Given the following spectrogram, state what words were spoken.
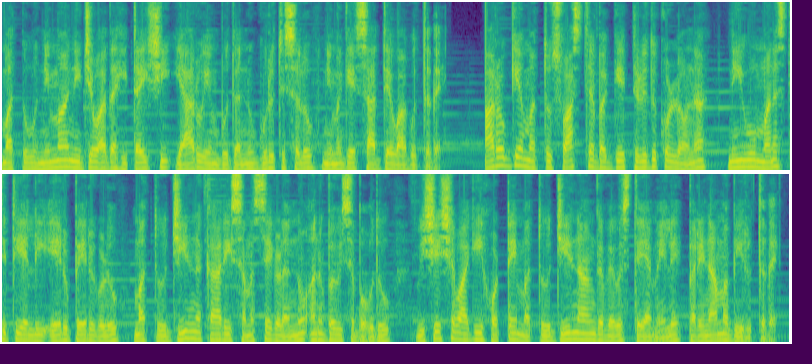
ಮತ್ತು ನಿಮ್ಮ ನಿಜವಾದ ಹಿತೈಷಿ ಯಾರು ಎಂಬುದನ್ನು ಗುರುತಿಸಲು ನಿಮಗೆ ಸಾಧ್ಯವಾಗುತ್ತದೆ. ಆರೋಗ್ಯ ಮತ್ತು ಸ್ವಾಸ್ಥ್ಯ ಬಗ್ಗೆ ತಿಳಿದುಕೊಳ್ಳೋಣ. ನೀವು ಮನಸ್ಥಿತಿಯಲ್ಲಿ ಏರುಪೇರುಗಳು ಮತ್ತು ಜೀರ್ಣಕಾರಿ ಸಮಸ್ಯೆಗಳನ್ನು ಅನುಭವಿಸಬಹುದು. ವಿಶೇಷವಾಗಿ ಹೊಟ್ಟೆ ಮತ್ತು ಜೀರ್ಣಾಂಗ ವ್ಯವಸ್ಥೆಯ ಮೇಲೆ ಪರಿಣಾಮ ಬೀರುತ್ತದೆ.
